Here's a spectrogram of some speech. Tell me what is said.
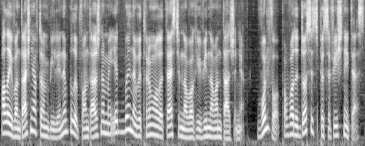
Але й вантажні автомобілі не були б вантажними, якби не витримували тестів на вагові навантаження. Volvo проводить досить специфічний тест,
